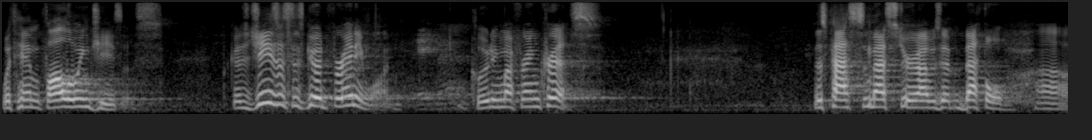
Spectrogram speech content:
with him following Jesus. Because Jesus is good for anyone, Amen. including my friend Chris. This past semester, I was at Bethel. Uh,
